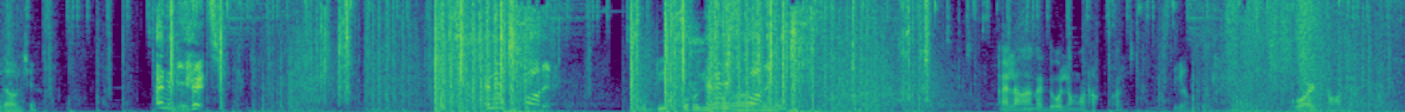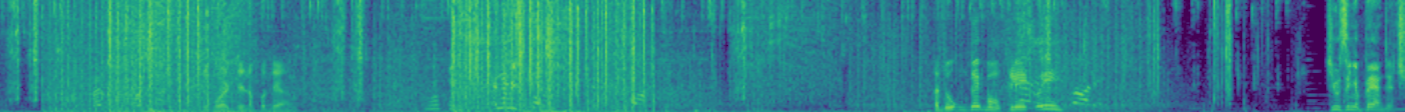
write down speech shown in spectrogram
Down siya. Enemy hit! Enemy spotted! O, dito rin yung Enemy pangalan spotted! mo. Kailangan ka doon lang oracle. Sige lang. Guard na ko na. Sa guardian na po diyan. Okay. Enemy spotted! Kadugay click ko eh. Using a bandage.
